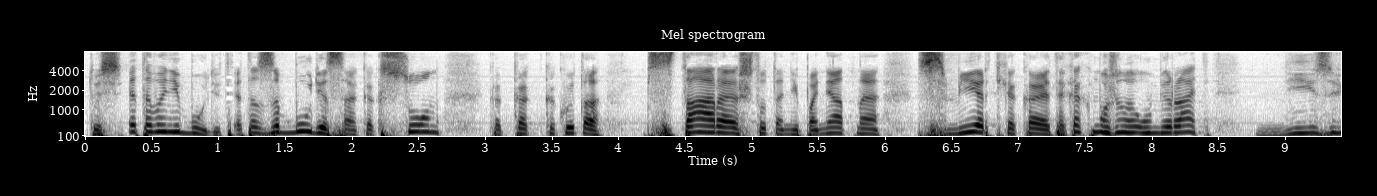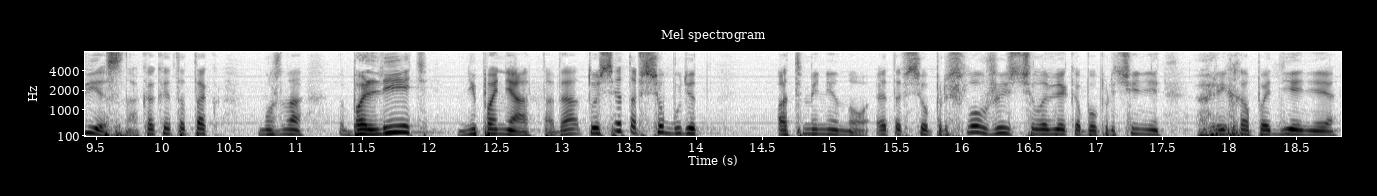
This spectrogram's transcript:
То есть этого не будет. Это забудется, как сон, как, как какое-то старое, что-то непонятное, смерть какая-то. Как можно умирать? Неизвестно. Как это так можно болеть? Непонятно. Да? То есть это все будет отменено. Это все пришло в жизнь человека по причине грехопадения.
